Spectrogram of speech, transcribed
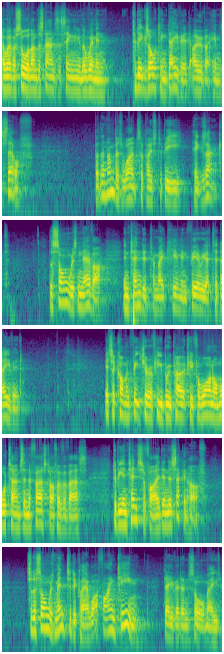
However, Saul understands the singing of the women to be exalting David over himself. But the numbers weren't supposed to be exact. The song was never intended to make him inferior to David. It's a common feature of Hebrew poetry for one or more terms in the first half of a verse to be intensified in the second half. So the song was meant to declare what a fine team David and Saul made.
